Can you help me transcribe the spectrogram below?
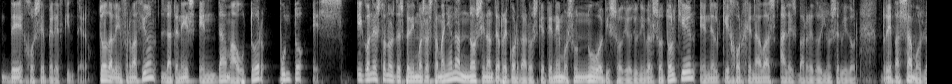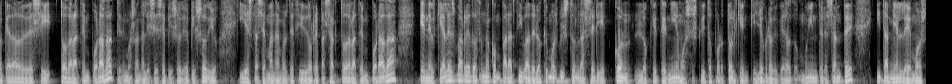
de José Pérez Quintero. Toda la información la tenéis en damaautor.es. Y con esto nos despedimos hasta mañana, no sin antes recordaros que tenemos un nuevo episodio de Universo Tolkien en el que Jorge Navas, Alex Barredo y un servidor repasamos lo que ha dado de sí toda la temporada. Tenemos análisis episodio a episodio y esta semana hemos decidido repasar toda la temporada en el que Alex Barredo hace una comparativa de lo que hemos visto en la serie con lo que teníamos escrito por Tolkien, que yo creo que ha quedado muy interesante y también leemos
